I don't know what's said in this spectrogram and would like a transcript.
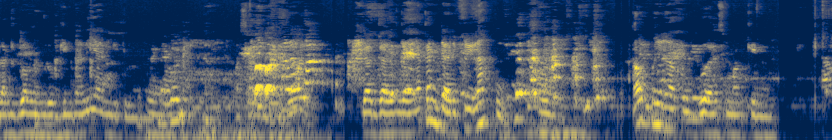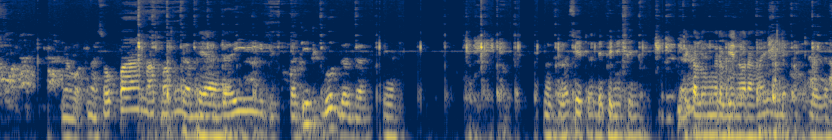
lagi gue ngerugin kalian gitu masalah gagal enggaknya kan dari perilaku. Kalau perilaku gue semakin nggak nggak sopan maaf maaf nggak Iya. menghargai gitu. Berarti gue gagal. Ya nggak jelas sih itu definisinya jadi kalau ngerugiin orang lain ya udah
